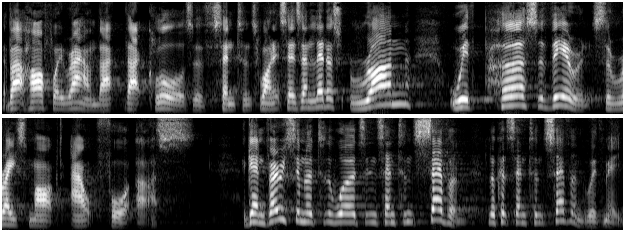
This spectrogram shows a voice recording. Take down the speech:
About halfway round that, that clause of sentence 1, it says, And let us run with perseverance the race marked out for us. Again, very similar to the words in sentence 7. Look at sentence 7 with me.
